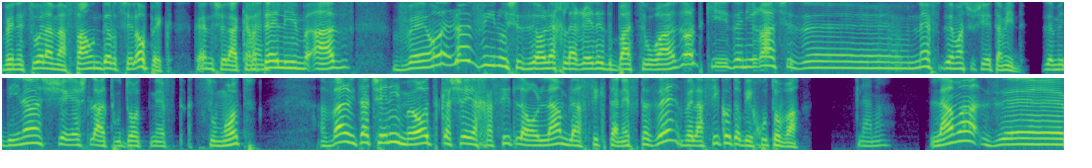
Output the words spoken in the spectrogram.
ונסואלה מהפאונדרס של אופק, כן, של הקרטלים כן. אז. ולא הבינו שזה הולך לרדת בצורה הזאת, כי זה נראה שזה... נפט זה משהו שיהיה תמיד. זו מדינה שיש לה עתודות נפט עצומות, אבל מצד שני, מאוד קשה יחסית לעולם להפיק את הנפט הזה, ולהפיק אותו באיכות טובה. למה? למה? זה,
